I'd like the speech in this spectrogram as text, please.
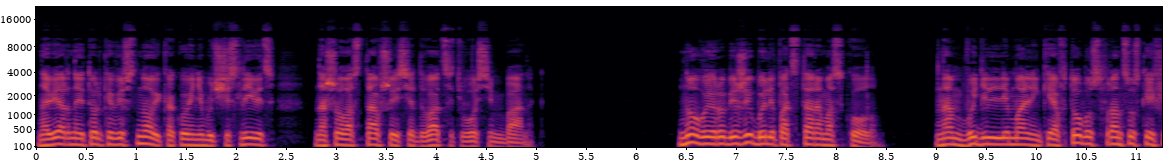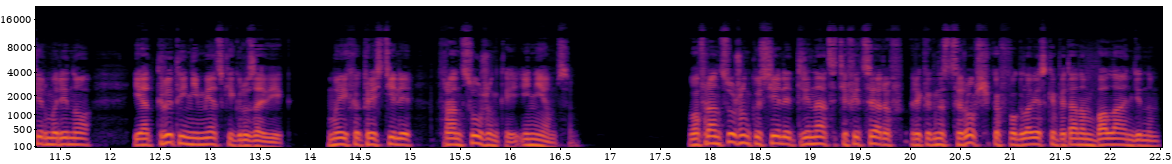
Наверное, только весной какой-нибудь счастливец нашел оставшиеся 28 банок. Новые рубежи были под старым осколом. Нам выделили маленький автобус французской фирмы «Рено» и открытый немецкий грузовик. Мы их окрестили «француженкой» и «немцем». Во француженку сели 13 офицеров-рекогносцировщиков во главе с капитаном Баландиным,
